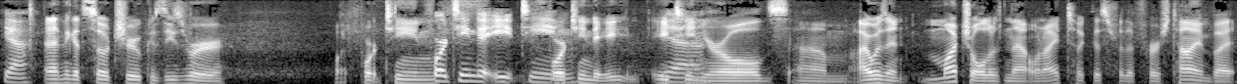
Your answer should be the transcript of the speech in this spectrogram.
Yeah. And I think it's so true because these were what 14 14 to 18 14 to 18 yeah. year olds um, i wasn't much older than that when i took this for the first time but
